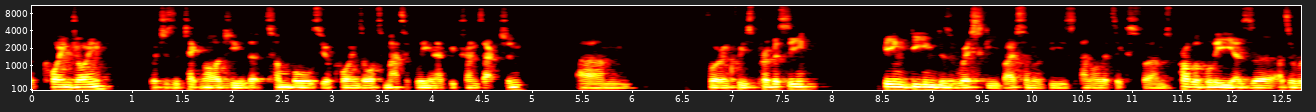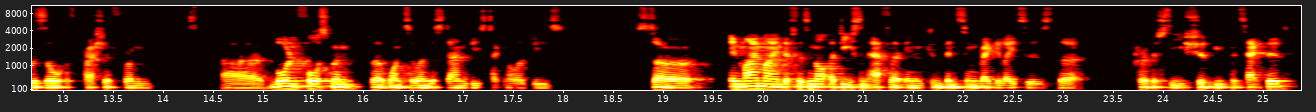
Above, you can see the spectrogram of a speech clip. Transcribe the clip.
of CoinJoin, which is a technology that tumbles your coins automatically in every transaction um, for increased privacy, being deemed as risky by some of these analytics firms, probably as a, as a result of pressure from uh, law enforcement that want to understand these technologies. So, in my mind, if there's not a decent effort in convincing regulators that privacy should be protected,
